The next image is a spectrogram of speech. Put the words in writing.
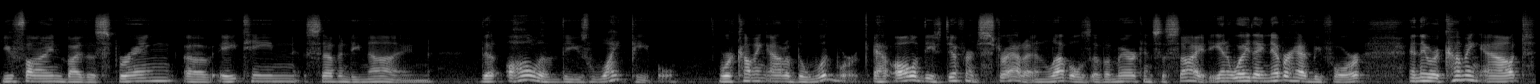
You find by the spring of 1879 that all of these white people were coming out of the woodwork at all of these different strata and levels of American society in a way they never had before. And they were coming out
